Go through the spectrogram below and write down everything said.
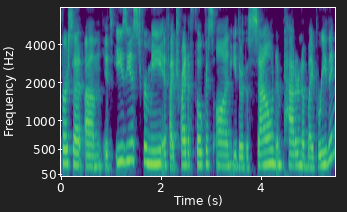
first set. Um, it's easiest for me if I try to focus on either the sound and pattern of my breathing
